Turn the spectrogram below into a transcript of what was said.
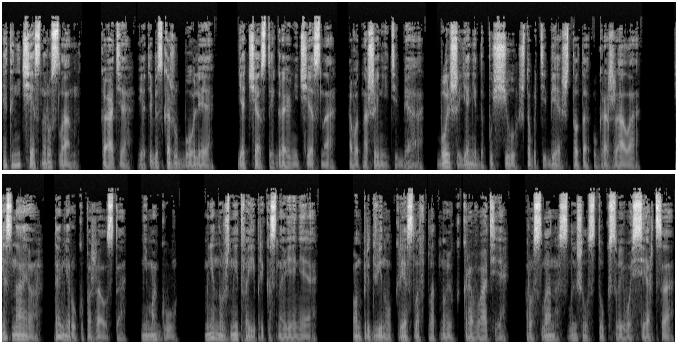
Это нечестно, Руслан. Катя, я тебе скажу более. Я часто играю нечестно, а в отношении тебя больше я не допущу, чтобы тебе что-то угрожало. Я знаю. Дай мне руку, пожалуйста. Не могу. Мне нужны твои прикосновения. Он придвинул кресло вплотную к кровати. Руслан слышал стук своего сердца.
